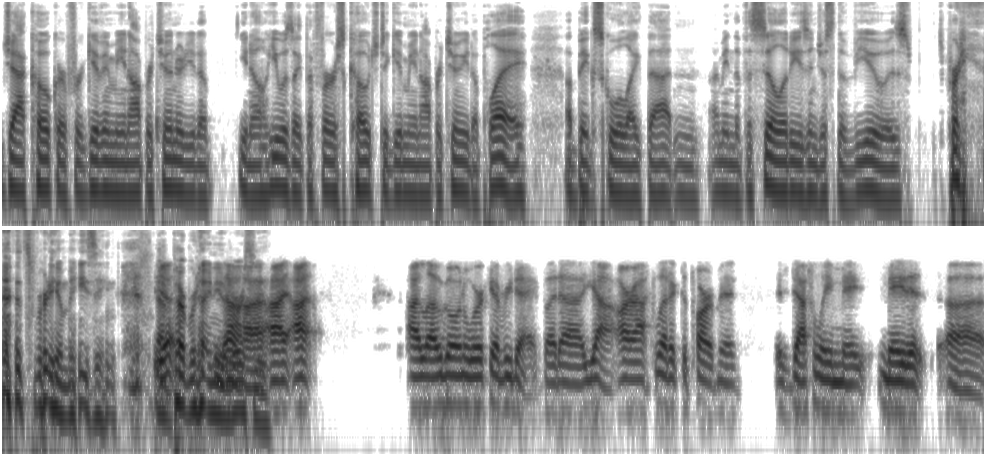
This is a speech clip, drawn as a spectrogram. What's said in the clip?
Jack Coker for giving me an opportunity to, you know, he was like the first coach to give me an opportunity to play a big school like that. And I mean, the facilities and just the view is it's pretty, it's pretty amazing yeah. at Pepperdine University. No, I, I, I love going to work every day, but uh, yeah, our athletic department has definitely made made it uh,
